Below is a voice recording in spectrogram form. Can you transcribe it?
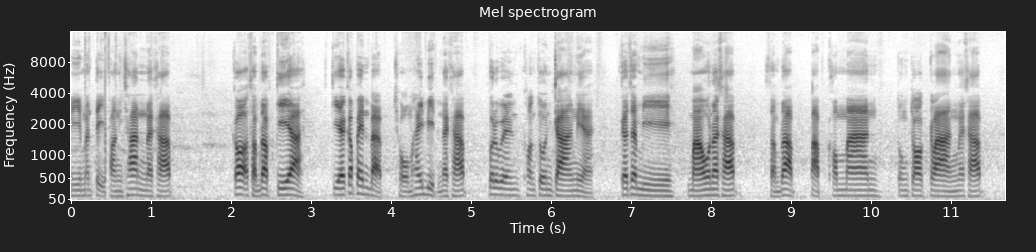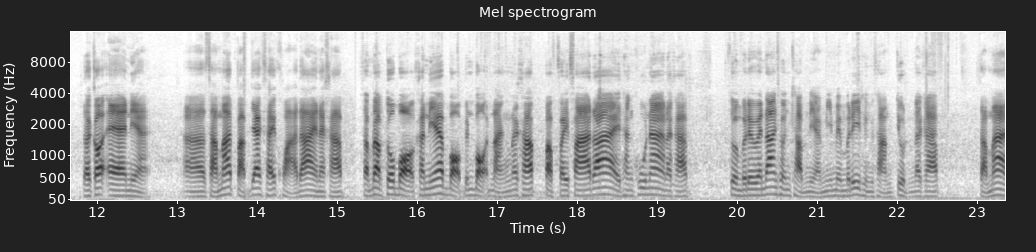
มีมันติฟังก์ชันนะครับ ก็สำหรับเกียร์เกียร์ก็เป็นแบบโฉมให้บิดนะครับบริเวณคอนโซลกลางเนี่ยก็จะมีเมาส์นะครับสำหรับปรับคอมมานด์ตรงจอกลางนะครับ แล้วก็แอร์เนี่ยสามารถปรับแยกซ้ายขวาได้นะครับสำหรับตัวเบาะคันนี้เบาะเป็นเบาะหนังนะครับ ปรับไฟฟ้าได้ทั้งคู่หน้านะครับ ส่วนบริเวณด้านคนขับเนี่ยมีเมมโมรี่ถึง 3 จุดนะครับ สามารถ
